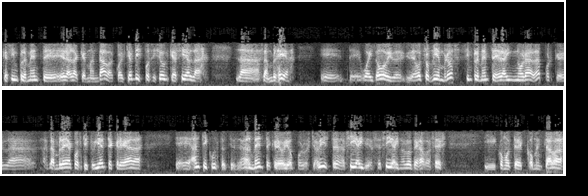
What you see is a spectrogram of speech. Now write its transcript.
que simplemente era la que mandaba cualquier disposición que hacía la, la asamblea eh, de Guaidó y de, otros miembros simplemente era ignorada porque la asamblea constituyente creada eh, anticonstitucionalmente creo yo por los chavistas hacía y deshacía y no lo dejaba hacer. Y como te comentaba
